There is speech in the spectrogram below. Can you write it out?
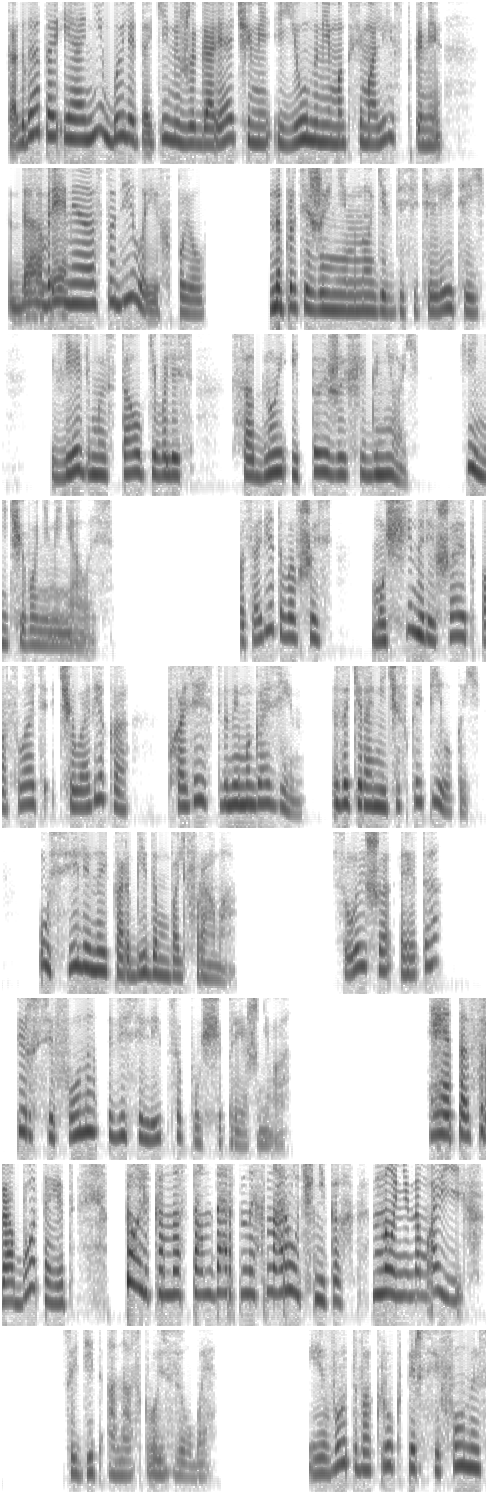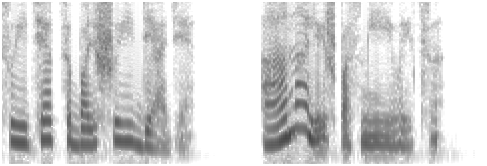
Когда-то и они были такими же горячими юными максималистками — да, время остудило их пыл. На протяжении многих десятилетий ведьмы сталкивались с одной и той же фигнёй, и ничего не менялось. Посоветовавшись, мужчины решают послать человека в хозяйственный магазин за керамической пилкой, усиленной карбидом вольфрама. Слыша это, Персифона веселится пуще прежнего. «Это сработает только на стандартных наручниках, но не на моих!» Цедит она сквозь зубы. И вот вокруг Персифоны суетятся большие дяди, а она лишь посмеивается.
